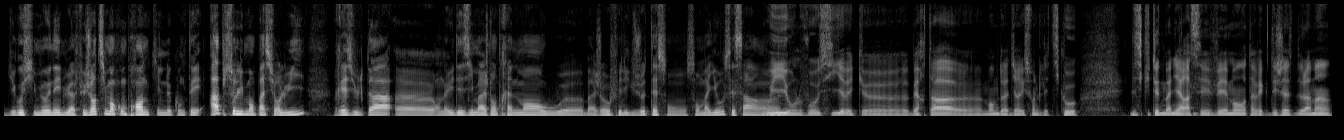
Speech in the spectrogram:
Diego Simeone lui a fait gentiment comprendre qu'il ne comptait absolument pas sur lui. Résultat, euh, on a eu des images d'entraînement où euh, bah, Joao Félix jetait son, son maillot, c'est ça hein Oui, on le voit aussi avec Berta, membre de la direction de l'Atlético, discuter de manière assez véhémente avec des gestes de la main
